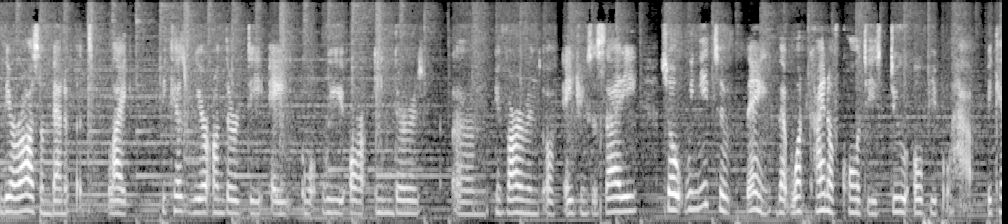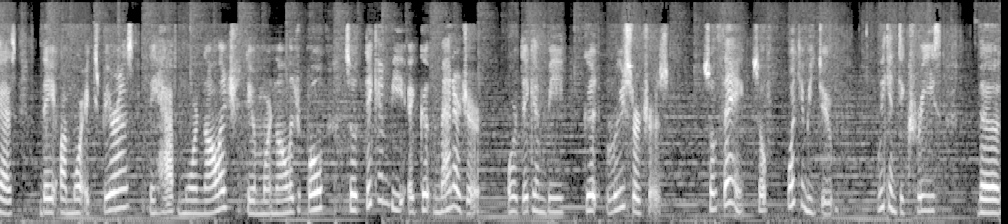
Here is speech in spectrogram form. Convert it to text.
there are some benefits like because we are under the a we are in the um, environment of aging society so we need to think that what kind of qualities do old people have because they are more experienced, they have more knowledge, they're more knowledgeable, so they can be a good manager or they can be good researchers. So think, so what can we do? We can decrease the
